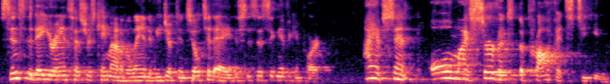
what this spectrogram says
Since the day your ancestors came out of the land of Egypt until today, this is the significant part. I have sent all my servants, the prophets, to you,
